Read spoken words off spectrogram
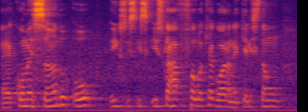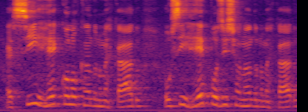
é, começando ou isso, isso, isso que a Rafa falou aqui agora, né? Que eles estão é, se recolocando no mercado ou se reposicionando no mercado.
